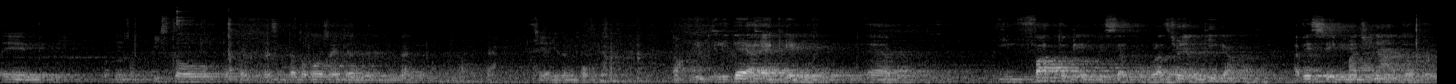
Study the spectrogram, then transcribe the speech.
eh, so, visto, presentato cose del, del, eh, sì, aiutami un po'. No, l'idea è che eh, il fatto che questa popolazione antica avesse immaginato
